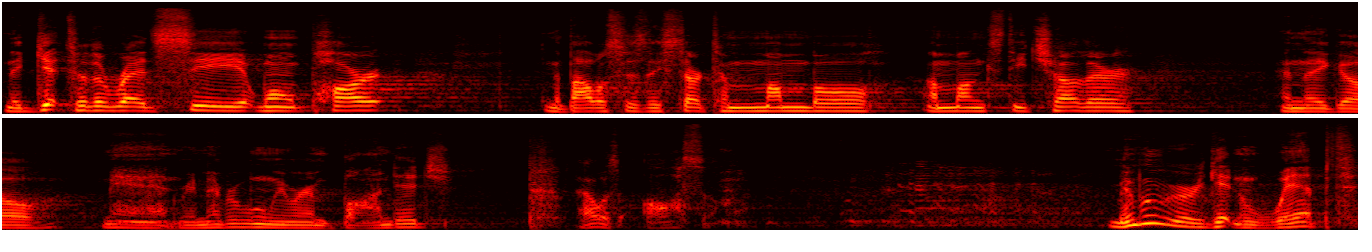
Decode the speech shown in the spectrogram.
And they get to the Red Sea, it won't part. And the Bible says they start to mumble amongst each other and they go, Man, remember when we were in bondage? That was awesome. remember we were getting whipped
